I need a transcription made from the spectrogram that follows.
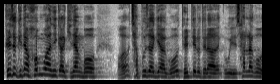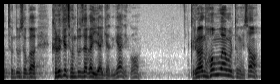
그래서 그냥 허무하니까 그냥 뭐 어, 자포자기하고 될 대로 되라고 살라고 전도서가 그렇게 전도자가 이야기하는 게 아니고 그러한 허무함을 통해서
